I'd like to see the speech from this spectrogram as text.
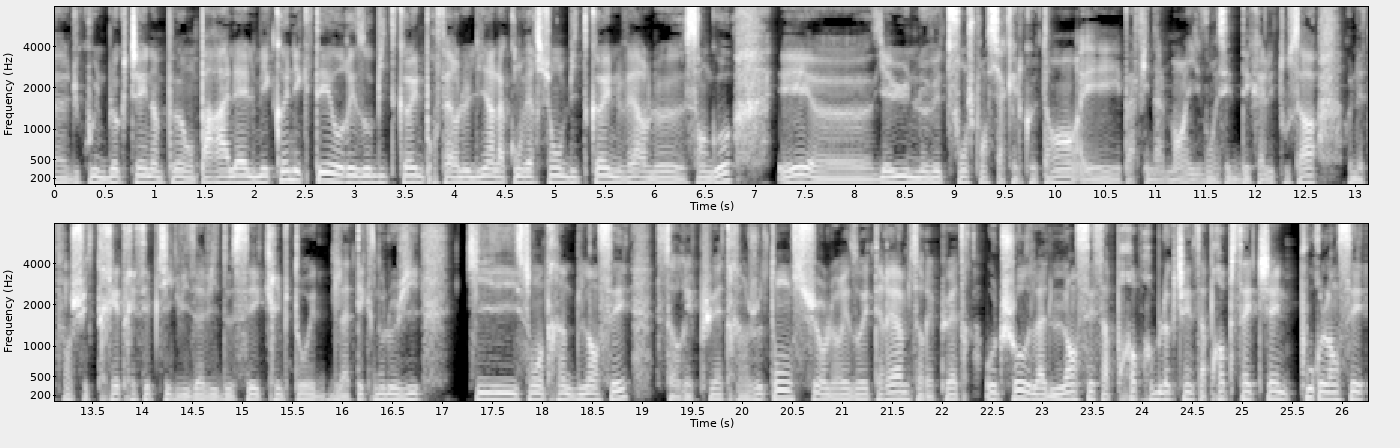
euh, du coup une blockchain un peu en parallèle mais connectée au réseau Bitcoin pour faire le lien, la conversion Bitcoin vers le Sango. Et euh, il y a eu une levée de fonds, je pense, il y a quelques temps et bah, finalement ils vont essayer de décaler tout ça. Honnêtement, je suis très très sceptique vis-à-vis -vis de ces cryptos et de la technologie qui sont en train de lancer, ça aurait pu être un jeton sur le réseau Ethereum, ça aurait pu être autre chose, là, de lancer sa propre blockchain, sa propre sidechain pour lancer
